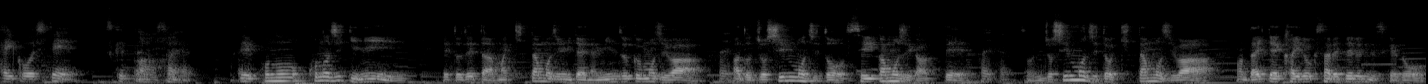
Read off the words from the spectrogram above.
対抗して作ったんですよ、あはいはいでこのこの時期に、えっと、出た、まあ、キッタン文字みたいな民族文字は、はい。あと女神文字と聖火文字があってはいはい。その女神文字とキッタン文字は、まあ、大体解読されてるんですけど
